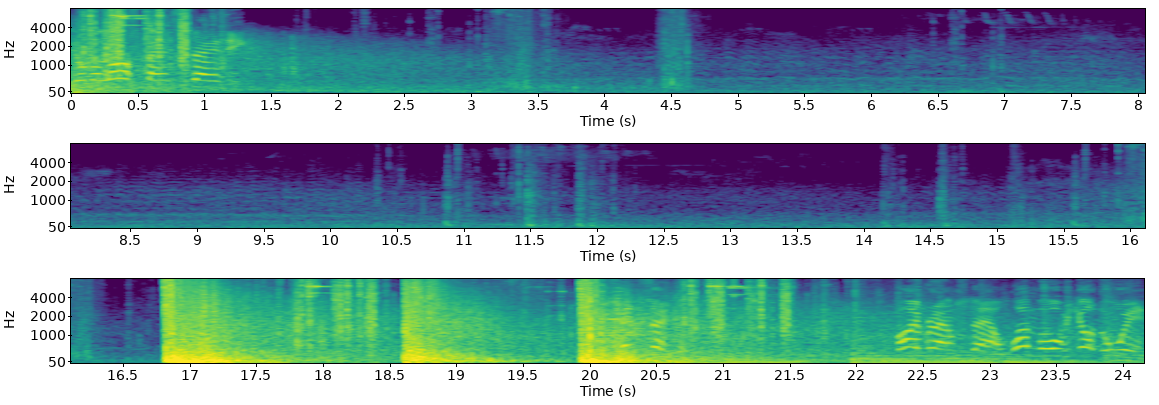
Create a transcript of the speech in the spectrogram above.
You're the last man standing. Ten seconds. Five rounds down. One more, we got the win.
